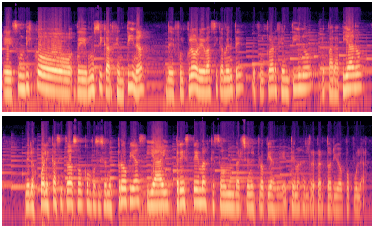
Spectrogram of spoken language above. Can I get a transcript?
Es un disco de música argentina, de folclore básicamente, de folclore argentino eh, para piano, de los cuales casi todas son composiciones propias y hay tres temas que son versiones propias de temas del repertorio popular.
